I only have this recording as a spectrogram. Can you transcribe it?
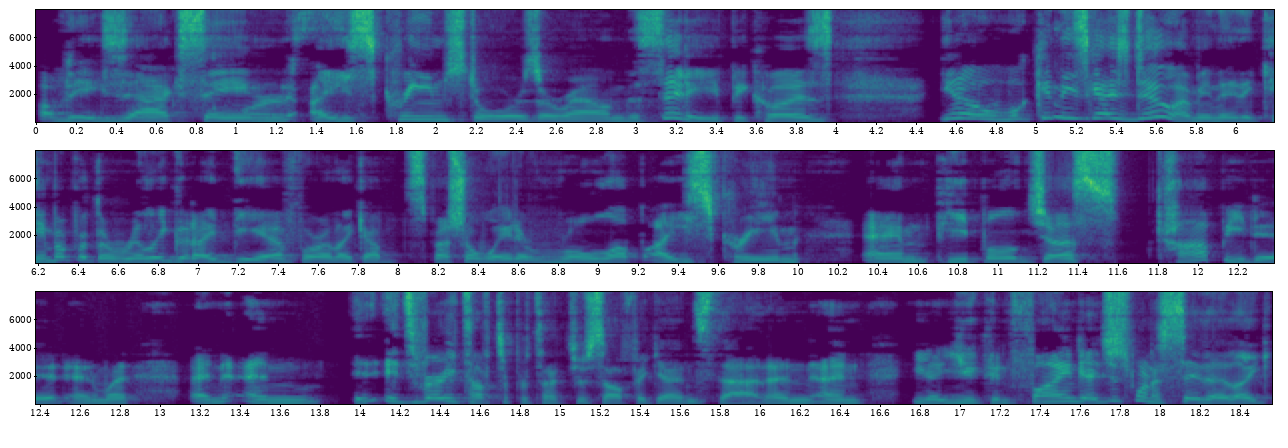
of the exact same course. ice cream stores around the city because you know what can these guys do? I mean they, they came up with a really good idea for like a special way to roll up ice cream and people just copied it and went and and it's very tough to protect yourself against that. And and you know you can find i just want to say that like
